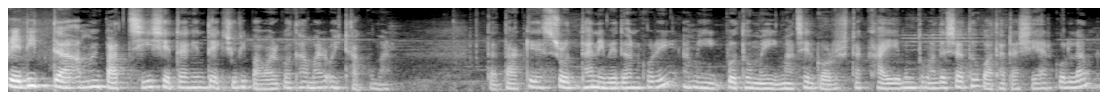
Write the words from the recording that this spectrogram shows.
ক্রেডিটটা আমি পাচ্ছি, সেটা কিন্তু অ্যাকচুয়ালি পাওয়ার কথা আমার ওই ঠাকুমার। তা তাকে শ্রদ্ধা নিবেদন করেই আমি প্রথম এই মাছের গরসটা খাই এবং তোমাদের সাথেও কথাটা শেয়ার করলাম।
